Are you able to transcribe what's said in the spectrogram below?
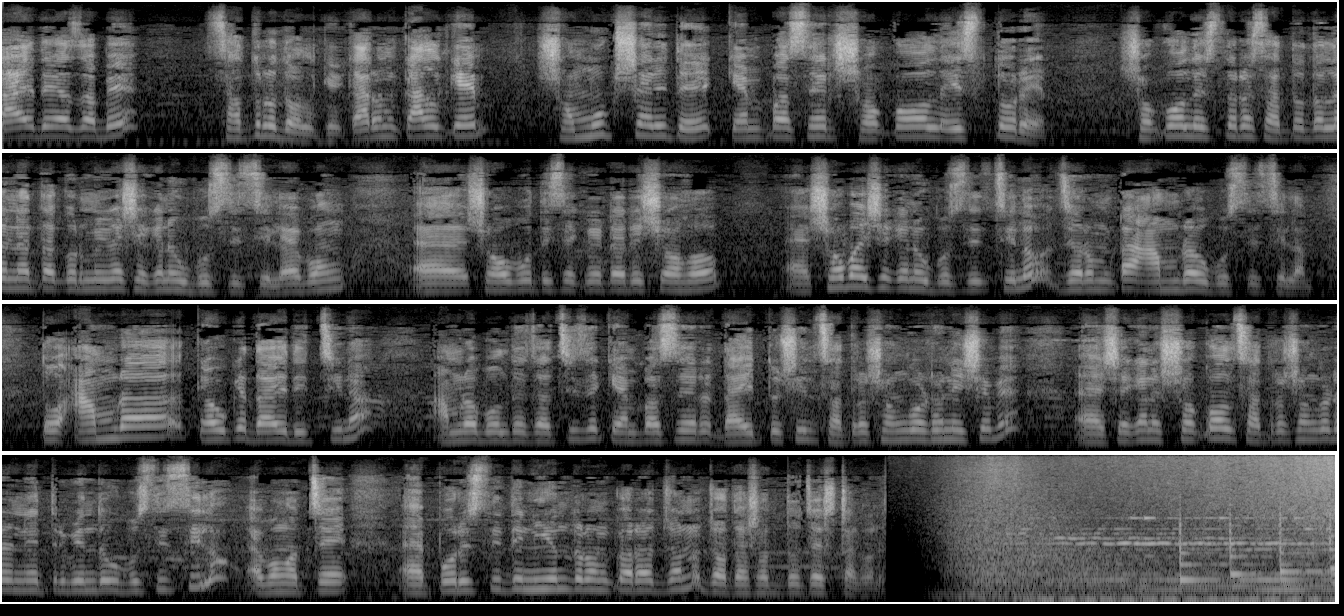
দায় দেয়া যাবে ছাত্রদলকে। কারণ কালকে সম্মুখ সারিতে ক্যাম্পাসের সকল স্তরের সকল স্তরের ছাত্রদলের নেতাকর্মীরা সেখানে উপস্থিত ছিল এবং সভাপতি, সেক্রেটারি সহ সবাই সেখানে উপস্থিত ছিল, যেরমটা আমরা উপস্থিত ছিলাম। তো আমরা কাউকে দায় দিচ্ছি না। আমরা বলতে চাচ্ছি যে ক্যাম্পাসের দায়িত্বশীল ছাত্র সংগঠন হিসেবে সেখানে সকল ছাত্র সংগঠনের নেতৃবৃন্দ উপস্থিত ছিল এবং হচ্ছে পরিস্থিতি নিয়ন্ত্রণ করার জন্য যথাসাধ্য চেষ্টা করে। Thank you.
